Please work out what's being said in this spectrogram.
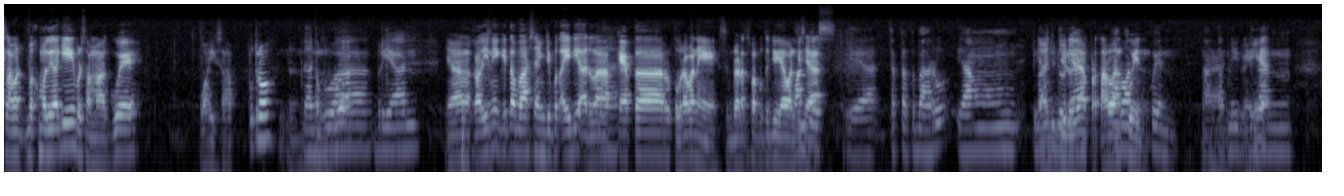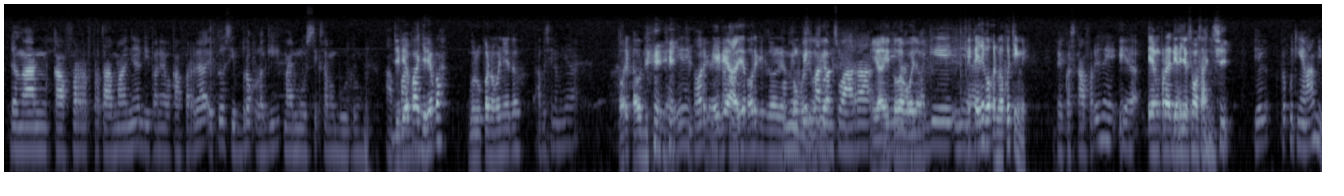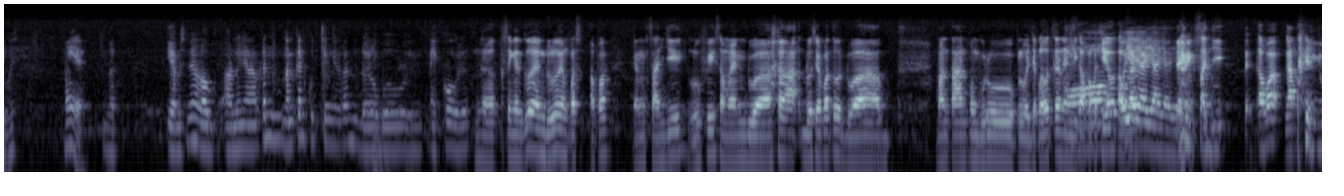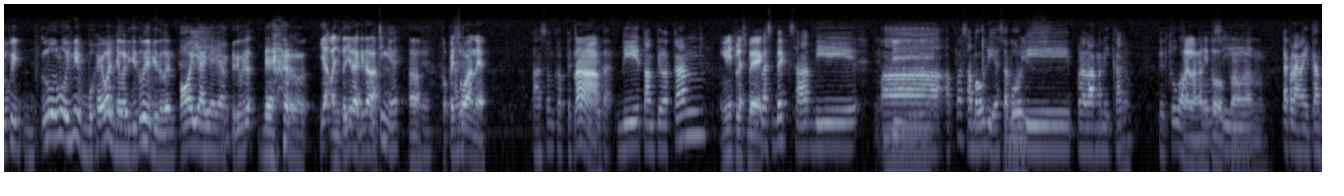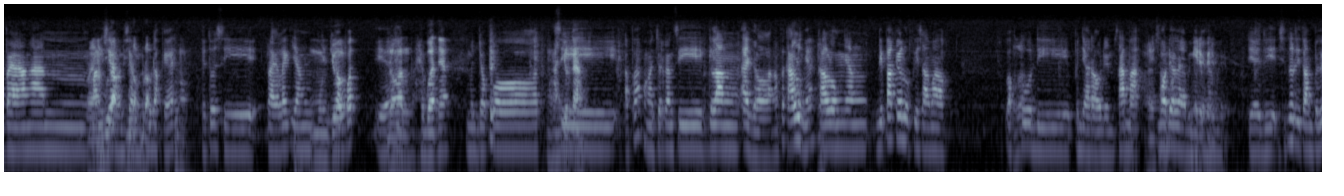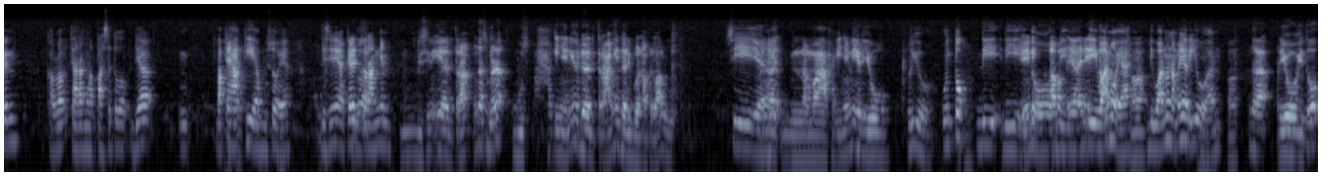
selamat kembali lagi bersama gue Wahyu Saputro dan, dan gua Brian Ya, kali ini kita bahas yang jemput ID adalah Ya. chapter keberapa nih? 947 ya One Piece, ya. ya chapter terbaru yang di mana Yang judulnya, judulnya Pertaruhan Queen. mantap Nah, nih iya. dengan dengan cover pertamanya di panel covernya itu si Brock lagi main musik sama burung Jadi apa? Jadi apa? Gue lupa namanya itu. apa sih namanya Torik tahu nih. Ya, ini Torik Ya, ini aja Torik itu soalnya. pemimpin Komposisi paduan suara Ya, Ini itulah pokoknya. lagi ini, Ini ya, kayaknya gue kenal kucing nih. request cover ini Iya, yang pernah dihajar sama Sanji. ya apa kucingnya Nami boy Emang ya? Enggak. Ya maksudnya lo anunya kan Nami kan kucing gitu kan Dorobo Eko gitu. Enggak, seingat gue yang dulu yang pas apa yang Sanji, Luffy sama yang dua dua siapa tuh? Dua mantan pemburu pelbajak laut kan yang di kapal kecil tahu oh, kan? iya iya iya iya. Yang Sanji apa ngatain Luffy, lu lu ini bu hewan jangan digituin gitu kan. Oh iya iya iya. Jadi udah der. Ya lanjut aja dah kita. Kucing ya. Ah, Iya. ke ya. Langsung ke Nah. kita. Ditampilkan Ini flashback. flashback saat di, Di- uh, apa Sabaudi ya, Sabaudi. Sabaudi pelelangan ikan. Itu waktu Pelelangan itu, si pelelangan eh pelelangan ikan, pelelangan Pelelangan manusia, budak, manusia budak, budak, ya. Oh. Itu si Rayleigh yang Muncul nyopot ya, dengan hebatnya mencopot Menghancurkan. si apa menghancurkan si gelang eh gelang apa kalung ya Hmm. kalung yang dipakai Luffy sama waktu di penjara Oden sama Eh, sama. modelnya Mirip, mirip, dia di situ ditampilin kalau cara ngelepasnya tuh dia pakai haki ya buso ya di sini akhirnya Enggak. diterangin di sini iya diterang enggak sebenarnya bus hakinya ini udah diterangin dari bulan April lalu. si ya Ya, di nama hakinya ini Rio. Rio untuk di di Ya, ini itu apa- di, ya, ini di? Wano ya Ah. di Wano namanya Rio kan Hah? Enggak, Rio itu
